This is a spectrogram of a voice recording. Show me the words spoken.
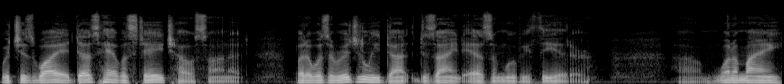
which is why it does have a stage house on it. But it was originally do- designed as a movie theater. Um, one of my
